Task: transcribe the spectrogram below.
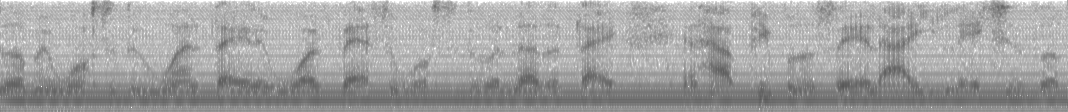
government wants to do one thing and one facet wants to do another thing, and how people are saying our elections are,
